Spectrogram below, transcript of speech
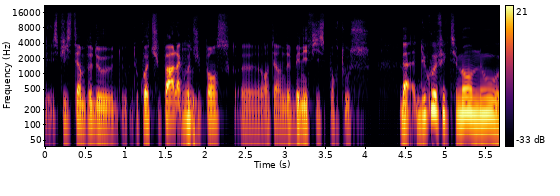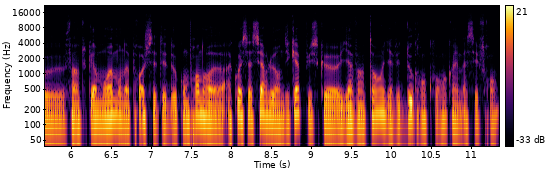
expliquer un peu de, de, quoi tu parles, à quoi mm. tu penses euh, en termes de bénéfices pour tous? Bah, du coup, effectivement, nous, euh, enfin, en tout cas, moi, mon approche, c'était de comprendre euh, à quoi ça sert le handicap, puisqu'il y a 20 ans, il y avait deux grands courants quand même assez francs.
